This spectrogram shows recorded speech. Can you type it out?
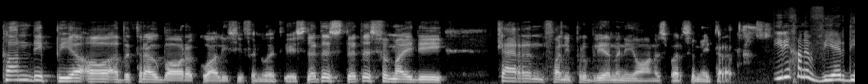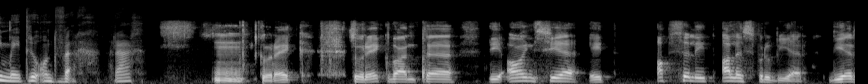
kan die PA 'n betroubare koalisie vernoot wees? Dit is dit is vir my die kern van die probleem in die Johannesburgse metro. Hierdie gaan nou weer die metro ontwrig, reg? Mm, korrek. Korrek want uh, die ANC het absoluut alles probeer. Deur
